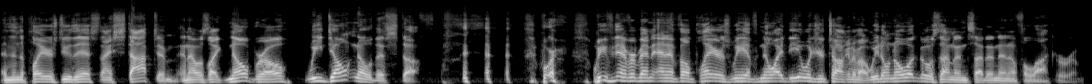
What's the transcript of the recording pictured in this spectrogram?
and then the players do this, and I stopped him and I was like, no, bro, we don't know this stuff. we're we've never been NFL players. We have no idea what you're talking about. We don't know what goes on inside an NFL locker room.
